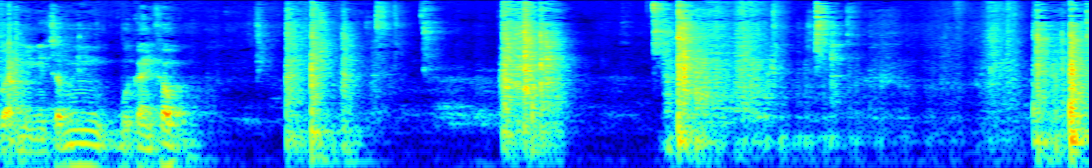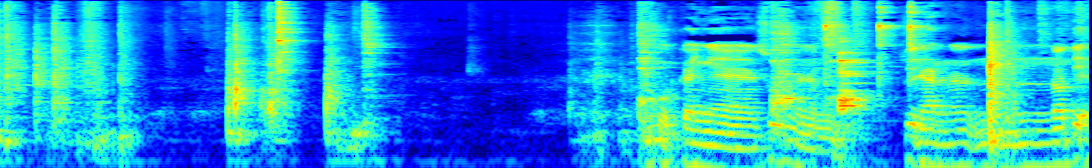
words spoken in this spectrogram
vậy mình chấm bữa canh không. Một canh à, là chuyên ăn nó, nó tiện.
